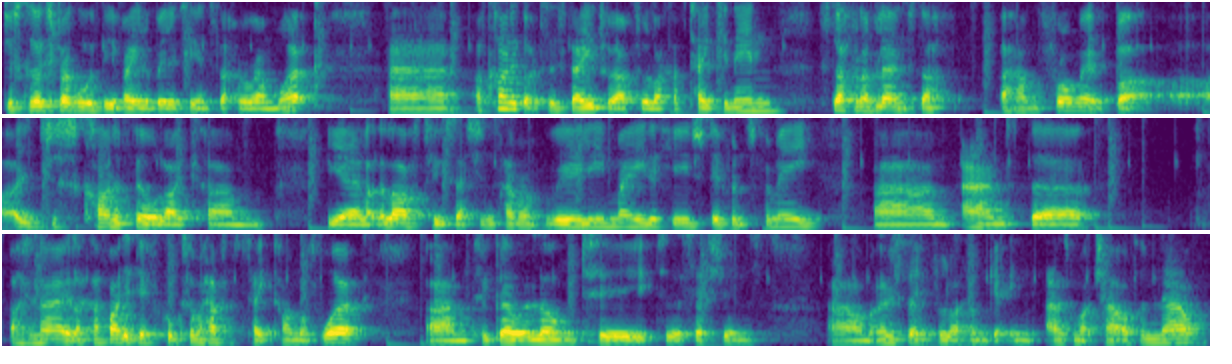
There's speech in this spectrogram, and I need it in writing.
just because I struggle with the availability and stuff around work. Uh, I've kind of got to the stage where I feel like I've taken in stuff and I've learned stuff um, from it, but I just kind of feel like, um, yeah, like the last two sessions haven't really made a huge difference for me. Um, and the, I don't know, like I find it difficult because I'm having to take time off work um, to go along to, to the sessions. Um, and I just don't feel like I'm getting as much out of them now.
